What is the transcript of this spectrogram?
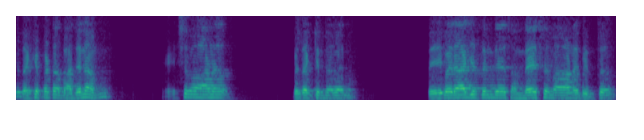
വിതയ്ക്കപ്പെട്ട വചനം യേശുവാണ് വിതയ്ക്കുന്നവൻ. ദൈവരാജ്യത്തിന്റെ സന്ദേശമാണ് വിത്ത്.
